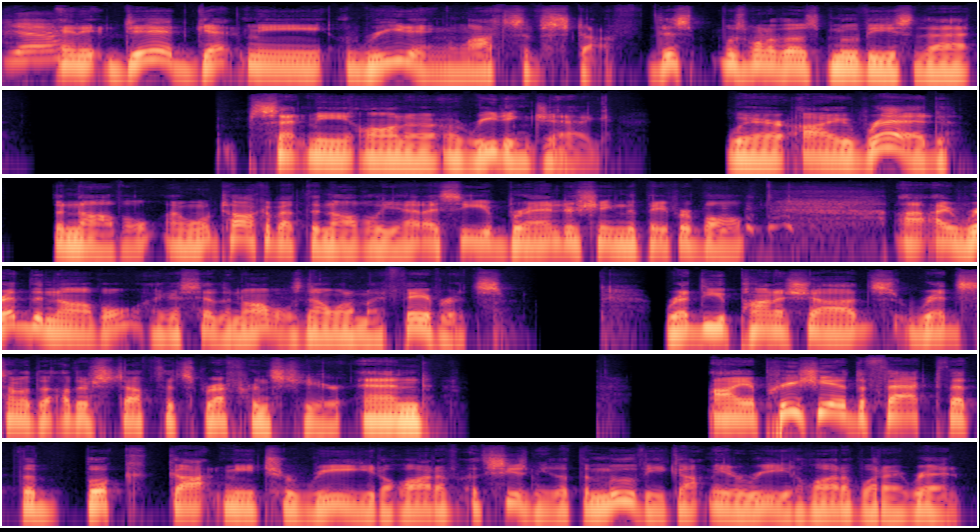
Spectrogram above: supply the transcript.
Yeah. And it did get me reading lots of stuff. This was one of those movies that sent me on a, a reading jag, where I read the novel. I won't talk about the novel yet. I see you brandishing the paper ball. uh, I read the novel. Like I said, the novel is now one of my favorites read the Upanishads, read some of the other stuff that's referenced here, and I appreciated the fact that the book got me to read a lot of, excuse me, that the movie got me to read a lot of what I read.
